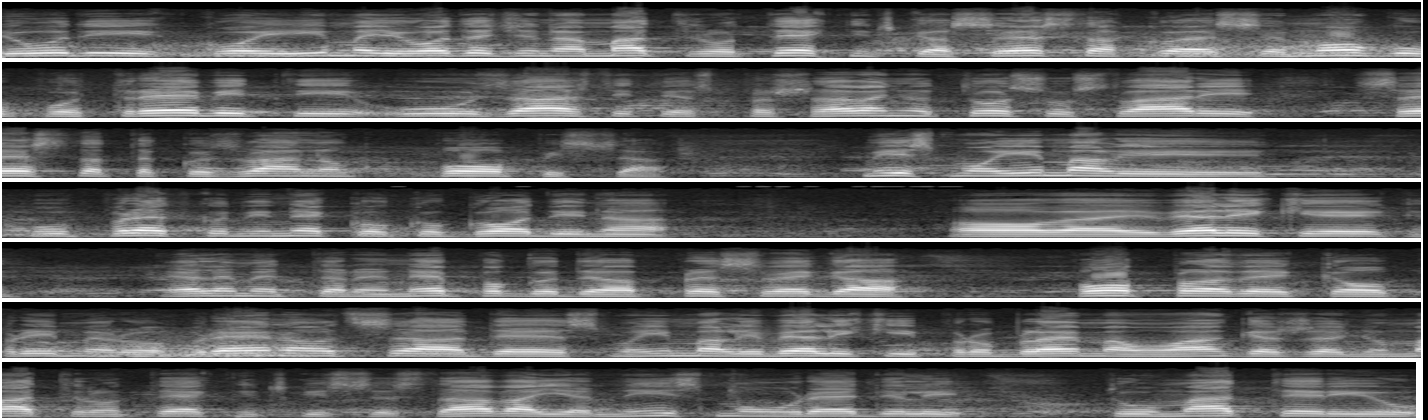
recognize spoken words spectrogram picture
ljudi koji imaju određena materijalno-tehnička sredstva koja se mogu potrebiti u zaštite i spašavanju. To su u stvari sredstva takozvanog popisa. Mi smo imali u prethodni nekoliko godina ovaj, velike elementarne nepogode, a pre svega poplave kao primjer Obrenovca, gde smo imali veliki problema u angažanju materijalno-tehničkih sestava, jer nismo uredili tu materiju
